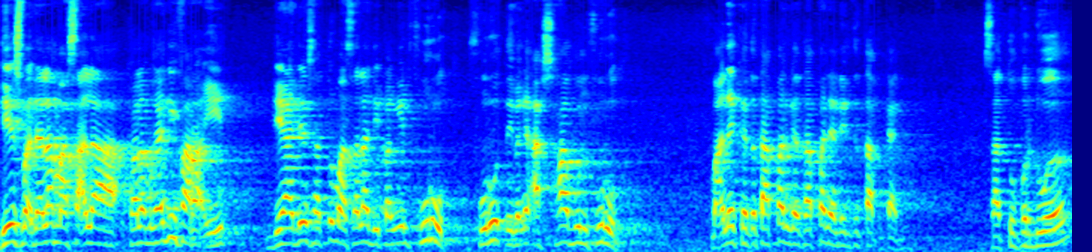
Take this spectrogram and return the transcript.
Dia sebab dalam masalah kalau mengaji faraid, dia ada satu masalah dipanggil furud. Furud dipanggil ashabul furud. Maknanya ketetapan-ketetapan yang ditetapkan. Satu per dua,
